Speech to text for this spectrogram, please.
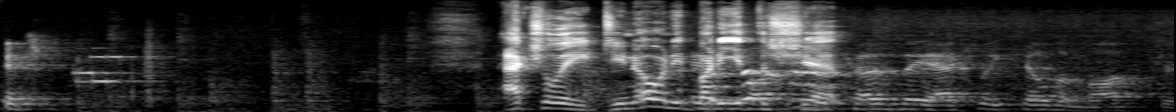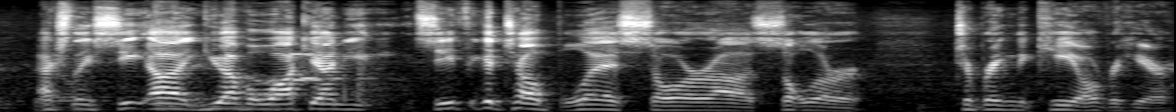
It's Actually, do you know anybody at the ship? Because they actually killed a monster. too. Actually, see, uh, you have a walkie on. You see if you can tell Bliss or uh, Solar to bring the key over here.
